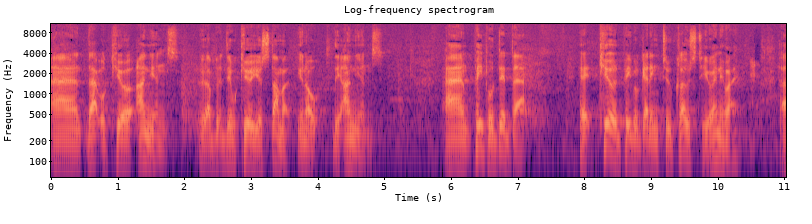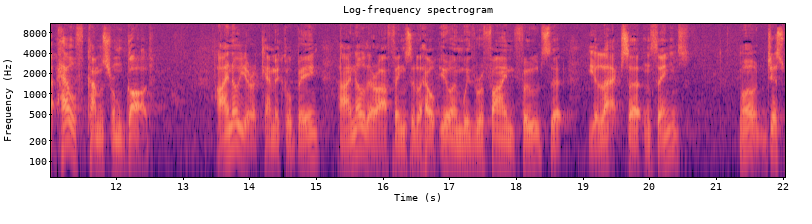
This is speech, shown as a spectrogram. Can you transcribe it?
And that will cure onions. Uh, They'll cure your stomach, you know, the onions. And people did that. It cured people getting too close to you anyway. Uh, health comes from God. I know you're a chemical being. I know there are things that'll help you, and with refined foods that you lack certain things. Well, just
